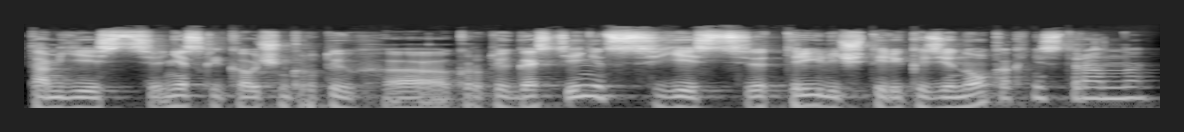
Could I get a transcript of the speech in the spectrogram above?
Там есть несколько очень крутых, э, крутых гостиниц. Есть три или четыре казино, как ни странно.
